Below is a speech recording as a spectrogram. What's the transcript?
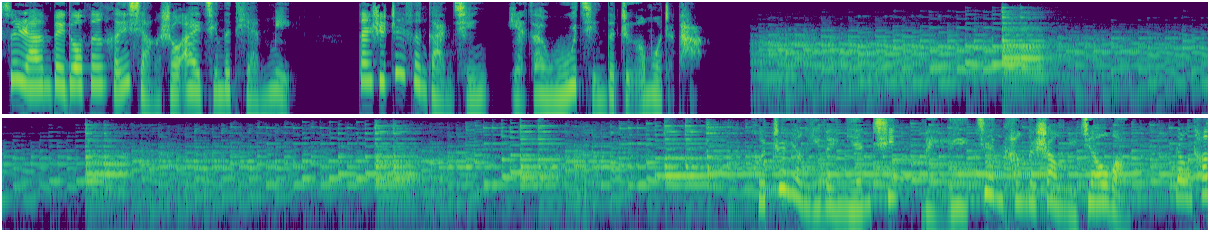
虽然贝多芬很享受爱情的甜蜜，但是这份感情也在无情的折磨着他。和这样一位年轻、美丽、健康的少女交往，让他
